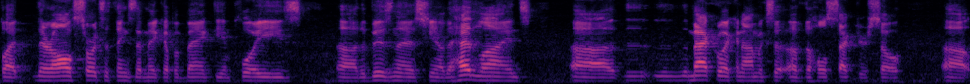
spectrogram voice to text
but there are all sorts of things that make up a bank: the employees, uh, the business, you know, the headlines, uh, the, the, macroeconomics of, the whole sector. So. Uh,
